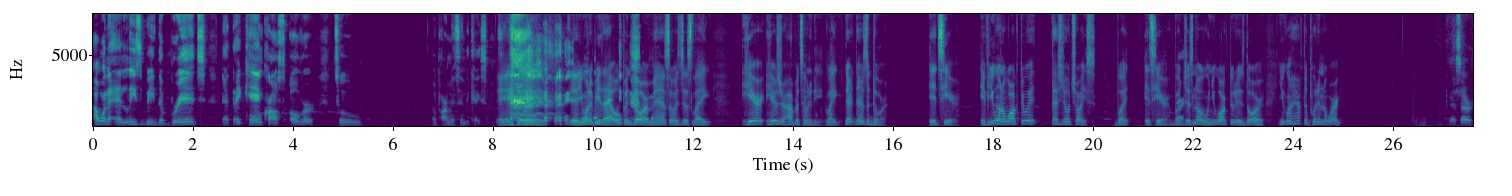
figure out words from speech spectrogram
i want to at least be the bridge that they can cross over to apartment syndication hey, yeah you want to be that open door man. So it's just like here here's your opportunity. Like there there's a door. It's here. If you want to walk through it, that's your choice. But it's here. But right. just know when you walk through this door, you're gonna have to put in the work. Yes, sir.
